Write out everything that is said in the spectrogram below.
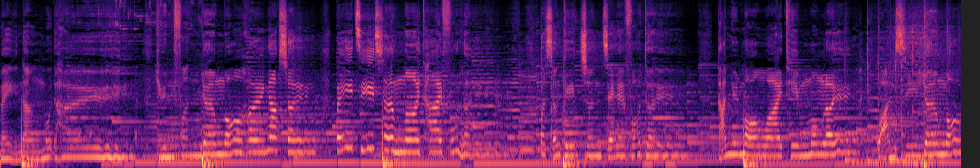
未能抹去。缘分让我去握碎，彼此相爱太苦累，不想跌进这火堆。但愿忘怀甜梦里，还是让我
